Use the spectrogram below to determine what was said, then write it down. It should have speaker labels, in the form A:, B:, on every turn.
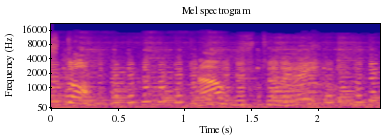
A: stop. Now it's too late.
